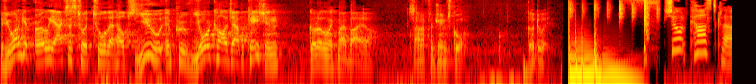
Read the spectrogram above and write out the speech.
If you want to get early access to a tool that helps you improve your college application, go to the link in my bio. Sign up for Dream School. Go do it. Short Cast Club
